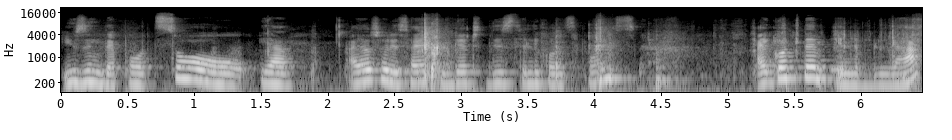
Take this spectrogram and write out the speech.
using the pot. So yeah i also decided to get these silicone spoons. I got them in black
